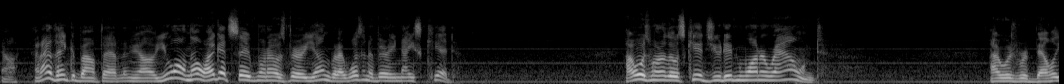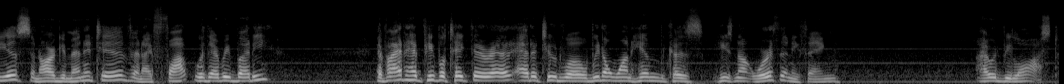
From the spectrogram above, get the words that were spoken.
Now, and I think about that. You know, you all know I got saved when I was very young, but I wasn't a very nice kid. I was one of those kids you didn't want around. I was rebellious and argumentative, and I fought with everybody. If I'd had people take their attitude, well, we don't want him because he's not worth anything, I would be lost.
